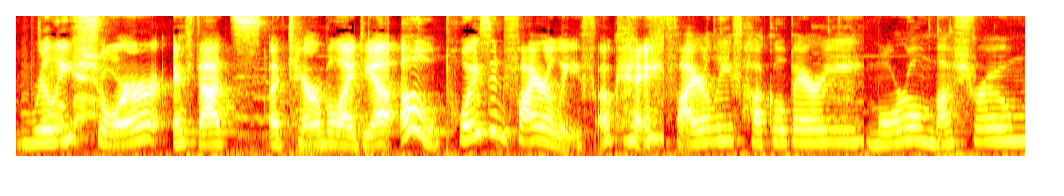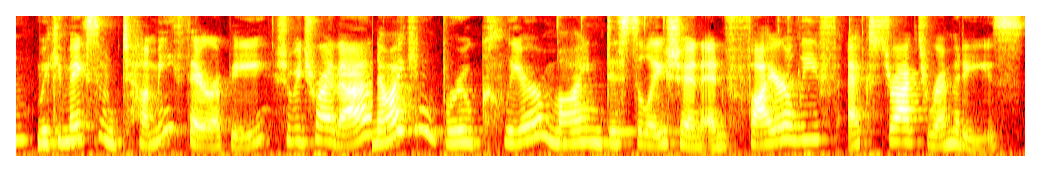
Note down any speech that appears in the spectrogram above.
really sure if that's a terrible idea. Oh, poison fireleaf. Okay. Fireleaf, huckleberry, morel mushroom. We can make some tummy therapy. Should we try that? Now I can brew clear mind distillation and fireleaf extract remedies.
